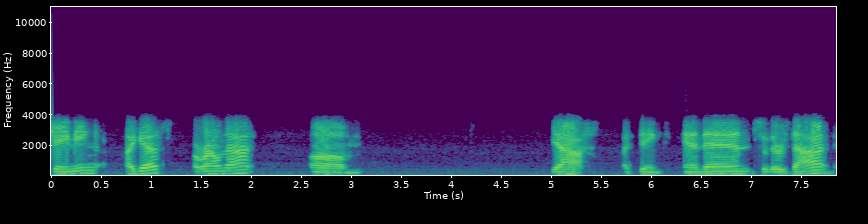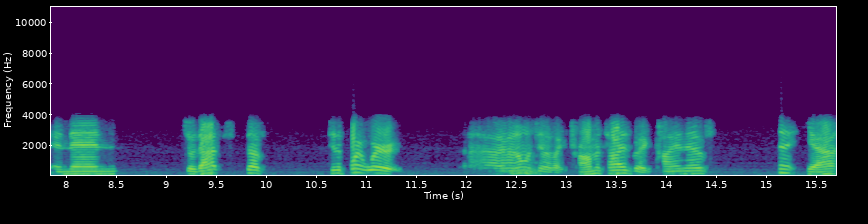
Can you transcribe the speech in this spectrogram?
shaming i guess around that. Um, yeah, I think. And then so there's that, and then so that stuff to the point where I don't want to say I was like traumatized, but kind of, yeah,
